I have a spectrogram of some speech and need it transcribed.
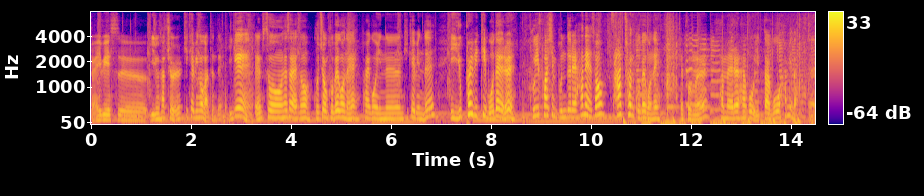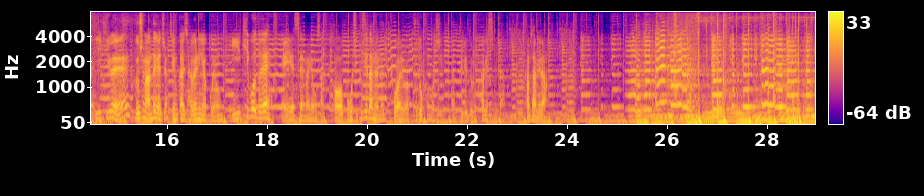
ABS 이중 사출 키캡인 것 같은데 이게 엠스톤 회사에서 9,900원에 팔고 있는 키캡인데 이 68BT 모델을 구입하신 분들에 한해서 4,900원에 제품을 판매를 하고 있다고 합니다. 네, 이 기회에 놓치면 안 되겠죠? 지금까지 자글링이었고요. 이 키보드의 ASMR 영상 더 보고 싶으시다면 좋아요와 구독 한 번씩 부탁드리도록 하겠습니다. 감사합니다.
